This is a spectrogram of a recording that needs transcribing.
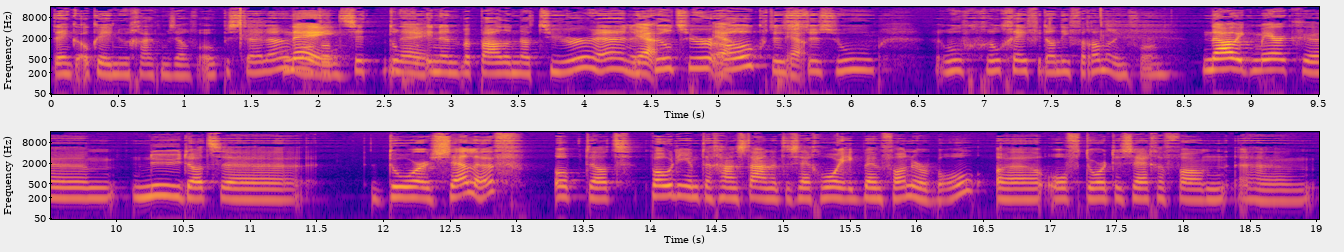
denken... oké, okay, nu ga ik mezelf openstellen. Nee, Want dat zit toch nee. in een bepaalde natuur, hè? en een ja. cultuur ja. ook. Dus, ja. dus hoe, hoe, hoe geef je dan die verandering vorm? Nou, ik merk um, nu dat uh, door zelf op dat podium te gaan staan en te zeggen: Hoi, ik ben vulnerable. Uh, of door te zeggen: van um,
